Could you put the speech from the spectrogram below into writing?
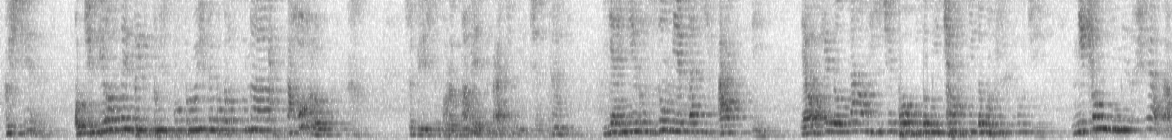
w kościele. O dziewiątej byli, by, byłyśmy po prostu na, na holu, żeby jeszcze porozmawiać z braćmi z siostrami. Ja nie rozumiem takich akcji. Ja od kiedy oddałam życie Bogu, to mnie ciągnie do Bożych ludzi. Nie ciągnie mnie do świata,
